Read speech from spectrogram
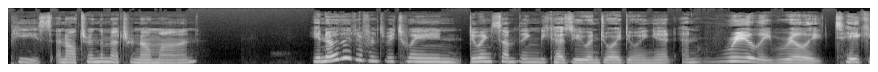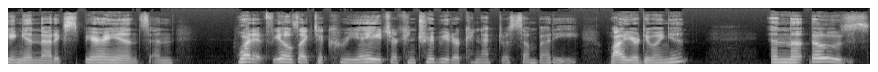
piece and I'll turn the metronome on. You know the difference between doing something because you enjoy doing it and really, really taking in that experience and what it feels like to create or contribute or connect with somebody while you're doing it. And the, those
